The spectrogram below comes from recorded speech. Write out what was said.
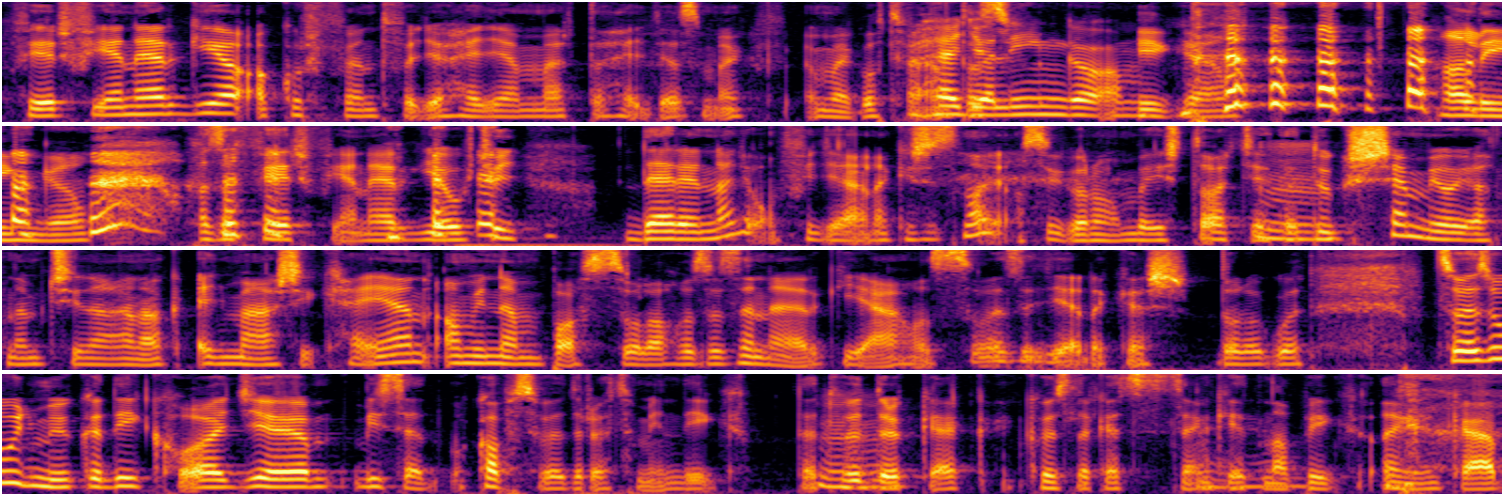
férfi energia, akkor fönt vagy a hegyen, mert a hegy az meg, meg ott van. A hegy a lingam. Igen. A lingam. Az a férfi energia, úgyhogy de erre nagyon figyelnek, és ezt nagyon szigorúan be is tartják, mm. tehát ők semmi olyat nem csinálnak egy másik helyen, ami nem passzol ahhoz az energiához. Szóval ez egy érdekes dolog volt. Szóval ez úgy működik, hogy viszed, kapsz vödröt mindig. Tehát mm. vödrökkel közlekedsz 12 mm. napig leginkább.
